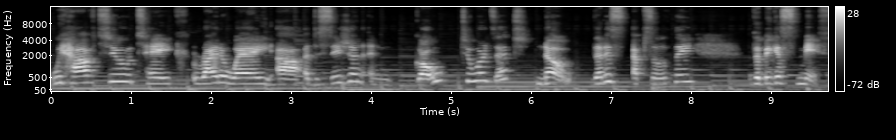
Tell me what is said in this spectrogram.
we have to take right away uh, a decision and go towards it, no, that is absolutely the biggest myth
